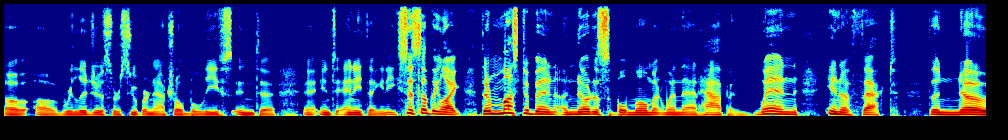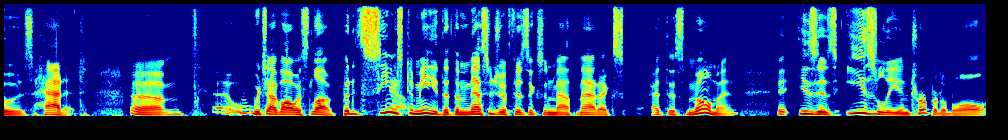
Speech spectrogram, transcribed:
of, of religious or supernatural beliefs into uh, into anything. And he says something like, "There must have been a noticeable moment when that happened, when, in effect, the noes had it." Um, which I've always loved. But it seems yeah. to me that the message of physics and mathematics at this moment is as easily interpretable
